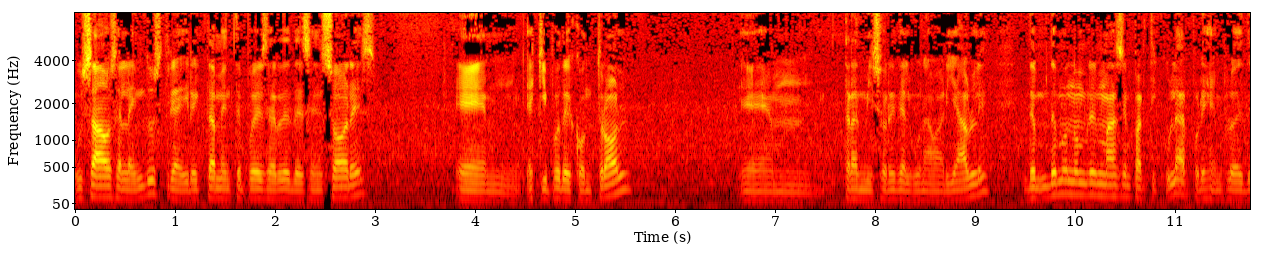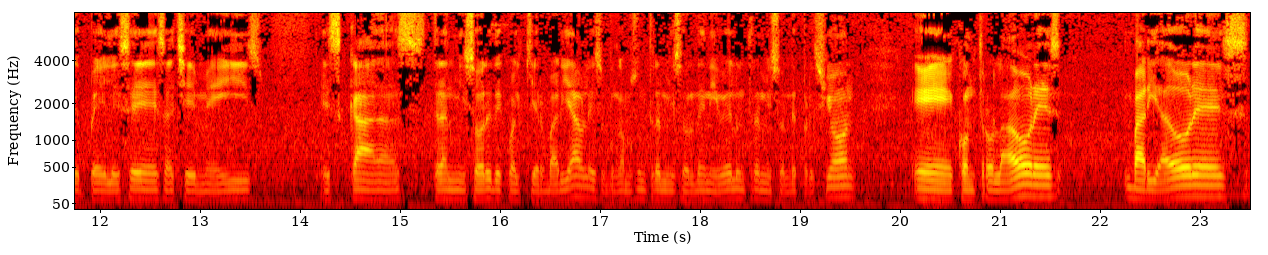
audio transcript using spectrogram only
usados en la industria. Directamente puede ser desde sensores, em, equipos de control, em, transmisores de alguna variable. Demos nombres más en particular, por ejemplo, desde PLCs, HMIs, escadas, transmisores de cualquier variable, supongamos un transmisor de nivel, un transmisor de presión, eh, controladores, variadores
